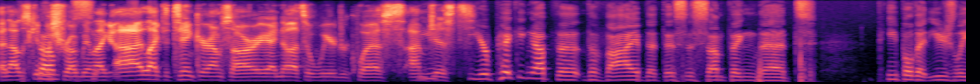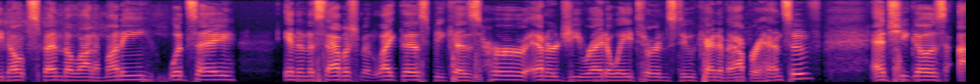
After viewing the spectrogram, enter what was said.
And I'll just give them a shrug, being like, "I like to tinker. I'm sorry. I know that's a weird request. I'm you- just." you're picking up the the vibe that this is something that people that usually don't spend a lot of money would say in an establishment like this because her energy right away turns to kind of apprehensive And she goes, I,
